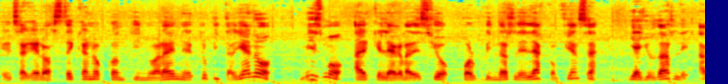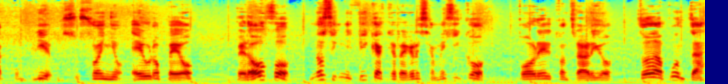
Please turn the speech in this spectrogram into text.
El zaguero azteca no continuará en el club italiano, mismo al que le agradeció por brindarle la confianza y ayudarle a cumplir su sueño europeo. Pero ojo, no significa que regrese a México, por el contrario, todo apunta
